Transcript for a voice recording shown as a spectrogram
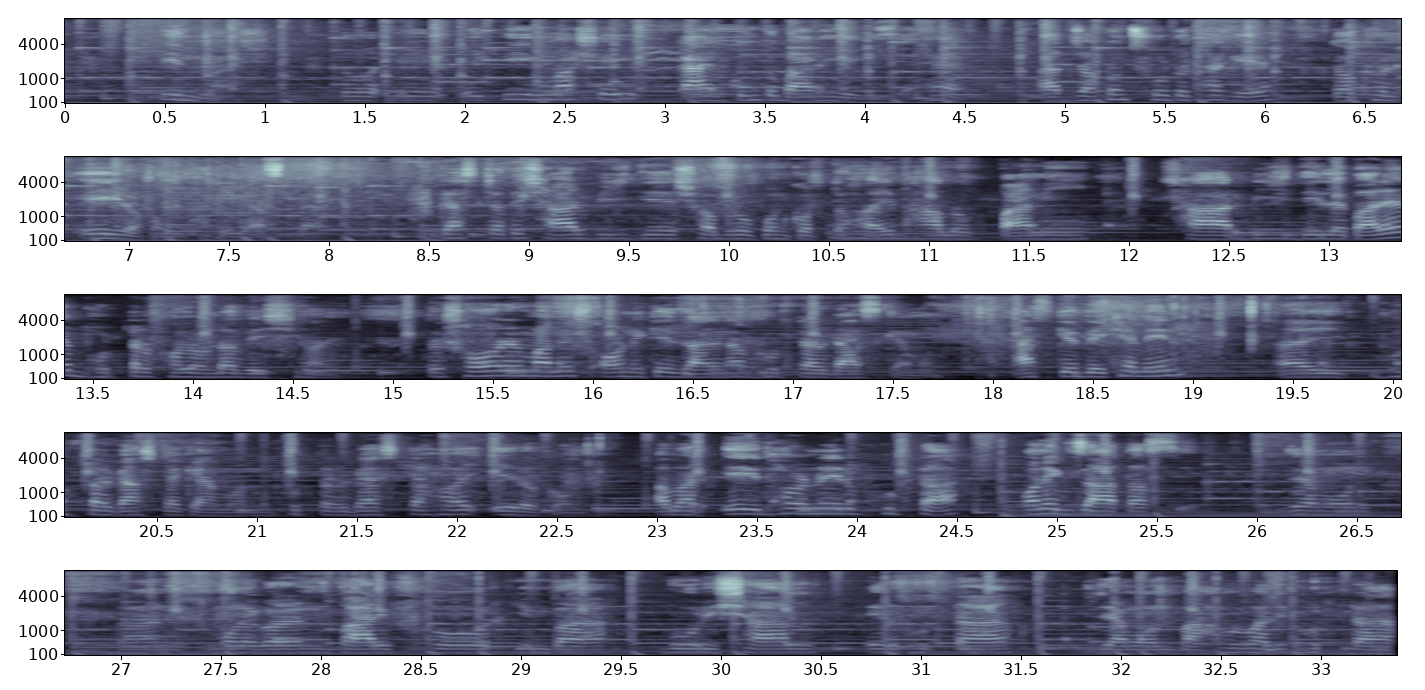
তিন মাস। তো এই এই তিন মাসেই কান কিন্তু বাড়িয়ে গেছে হ্যাঁ? আর যখন ছোট থাকে, তখন এই রকম থাকে গাছটা। গাছটাতে সার বীজ দিয়ে সব রোপণ করতে হয়, ভালো পানি সার বীজ দিলে পারে, ভুট্টার ফলনটা বেশি হয়। তো শহরের মানুষ অনেকে জানে না ভুট্টার গাছ কেমন। আজকে দেখে নিন, এই ভুট্টার গাছটা কেমন। ভুট্টার গাছটা হয় এরকম। আবার এই ধরনের ভুট্টা অনেক জাত আছে। যেমন মনে করেন বাড়িফোর কিংবা বরিশাল এর ভুট্টা, যেমন বাহুবালি ভুট্টা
